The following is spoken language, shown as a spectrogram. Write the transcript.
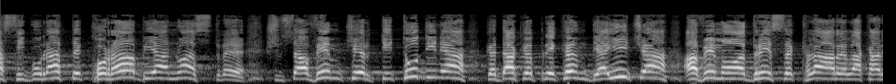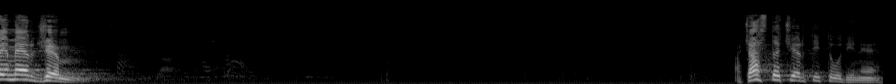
asigurată corabia noastră și să avem certitudinea că dacă plecăm de aici, avem o adresă clară la care mergem. Această certitudine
